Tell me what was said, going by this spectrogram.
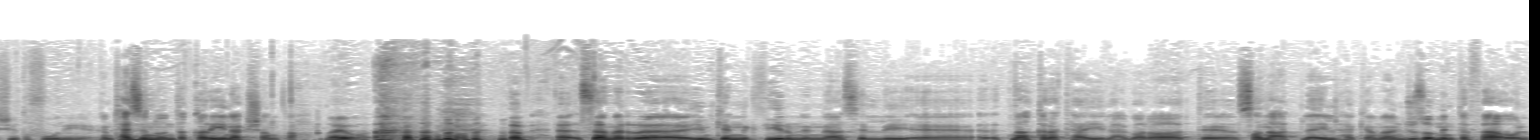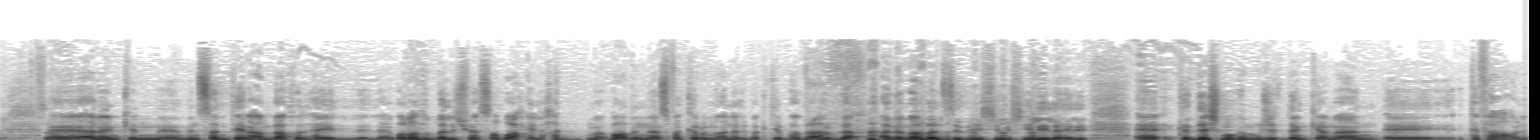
شيء طفولي. يعني بتحس إنه أنت قرينك شنطح أيوه. طب سامر يمكن كثير من الناس اللي تناقلت هاي العبارات صنعت لها كمان جزء من تفاؤل. صحيح. أنا يمكن من سنتين عم باخذ هاي العبارات وبلش فيها صباحي لحد ما بعض الناس فكروا إنه أنا اللي بكتبها. بقول لا أنا ما بنسب شيء مش إلي لإلي قديش مهم جدا كمان تفاعل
